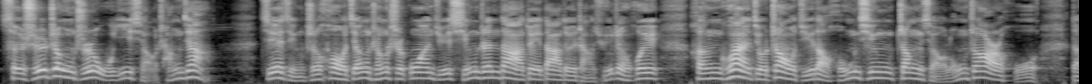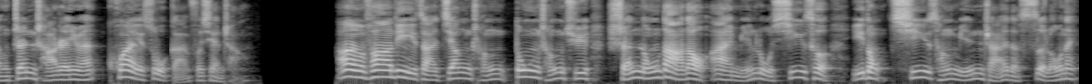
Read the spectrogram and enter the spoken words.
此时正值五一小长假，接警之后，江城市公安局刑侦大队大队长徐振辉很快就召集到洪青、张小龙、赵二虎等侦查人员，快速赶赴现场。案发地在江城东城区神农大道爱民路西侧一栋七层民宅的四楼内。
